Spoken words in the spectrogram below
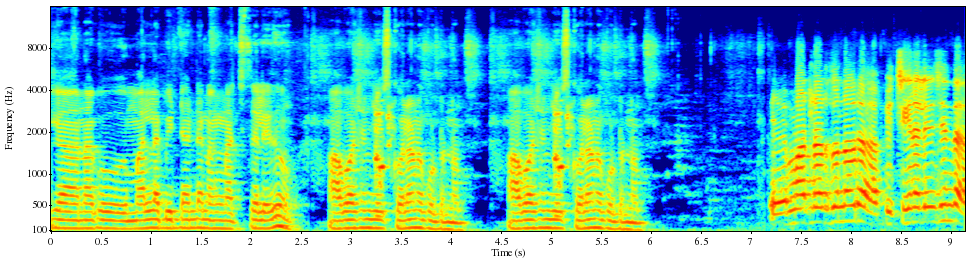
ఇక నాకు మళ్ళీ బిడ్డ అంటే నాకు నచ్చతలేదు. ఆభాషణ చేసుకోవాలనుకుంటున్నాం ఆభాషణ చేసుకోవాలనుకుంటున్నాం. ఏం మాట్లాడుతున్నావురా? పిచ్చిగిన లేచిందా?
